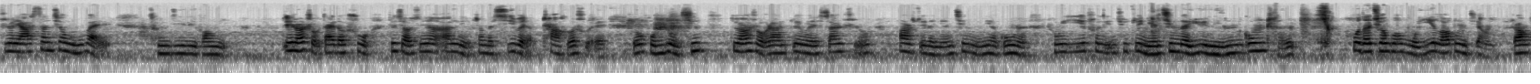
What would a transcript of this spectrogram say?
枝芽三千五百层基立方米。这双手栽的树，是小兴安岭上的西北岔河水，由浑变清。这双手让这位三十。二岁的年轻林业工人，成为伊春林区最年轻的育林功臣，获得全国五一劳动奖章。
